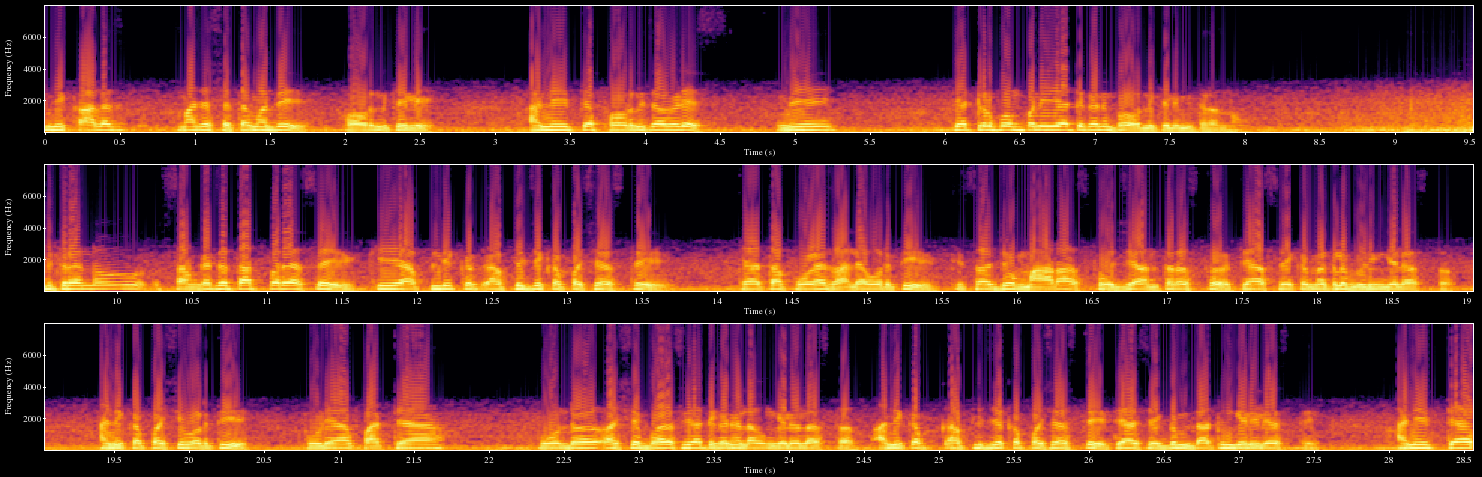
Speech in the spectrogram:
मी कालच माझ्या शेतामध्ये फवारणी केली. आणि त्या फवारणीच्या वेळेस मी पेट्रोल पंपाने या ठिकाणी फवारणी केली मित्रांनो. मित्रांनो सांगायचं तात्पर्य असं आहे की आपली क आपली जी कपाशी असते ते आता पोळ्या झाल्यावरती तिचा जो मारा असतो जे अंतर असतं ते असं एकमेकाला भिडून गेलं असतं. आणि कपाशीवरती पुड्या पात्या बोंड असे बरेच या ठिकाणी लावून गेलेले असतात. आणि कप आपली जे कपाशी असते ते असे एकदम दाटून गेलेली असते. आणि त्या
